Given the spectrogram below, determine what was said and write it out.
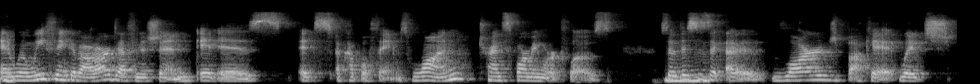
And when we think about our definition it is it's a couple things. One transforming workflows. So mm-hmm. this is a, a large bucket which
